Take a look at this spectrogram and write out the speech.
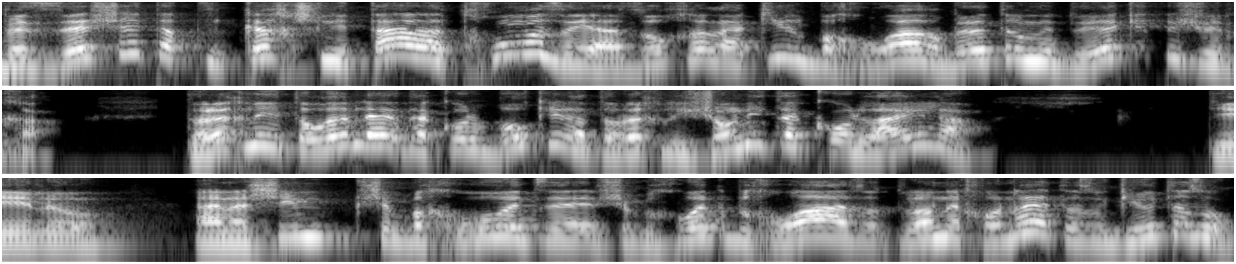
וזה שאתה תיקח שליטה על התחום הזה יעזור לך להכיר בחורה הרבה יותר מדויקת בשבילך. אתה הולך להתעורר לידה כל בוקר, אתה הולך לישון איתה כל לילה. כאילו, אנשים שבחרו את זה, שבחרו את הבחורה הזאת לא נכונה, את הזוגיות הזו,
